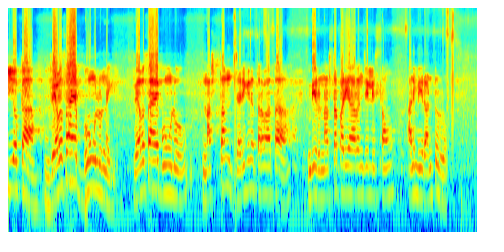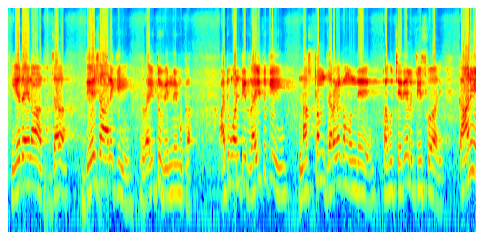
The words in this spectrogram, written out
ఈ యొక్క వ్యవసాయ భూములు ఉన్నాయి వ్యవసాయ భూములు నష్టం జరిగిన తర్వాత మీరు నష్టపరిహారం చెల్లిస్తాం అని మీరు అంటుర్రు. ఏదైనా జ దేశానికి రైతు వెన్నెముక. అటువంటి రైతుకి నష్టం జరగకముందే తగు చర్యలు తీసుకోవాలి. కానీ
